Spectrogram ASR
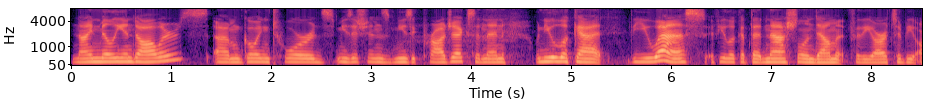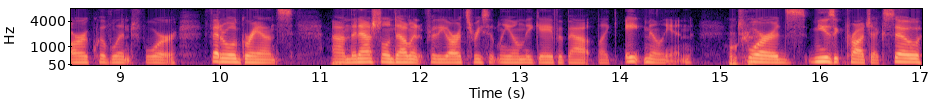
nine million dollars um, going towards musicians' music projects. And then when you look at the U.S., if you look at the National Endowment for the Arts, would be our equivalent for federal grants. Um, the National Endowment for the Arts recently only gave about like eight million okay. towards music projects. So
